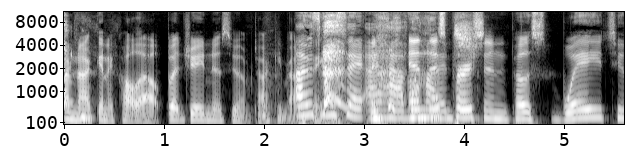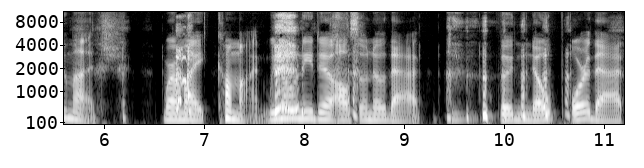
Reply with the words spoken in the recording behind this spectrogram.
I'm not going to call out, but Jade knows who I'm talking about. I I was gonna say I have, a and this person posts way too much. Where I'm like, come on, we don't need to also know that the nope or that.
